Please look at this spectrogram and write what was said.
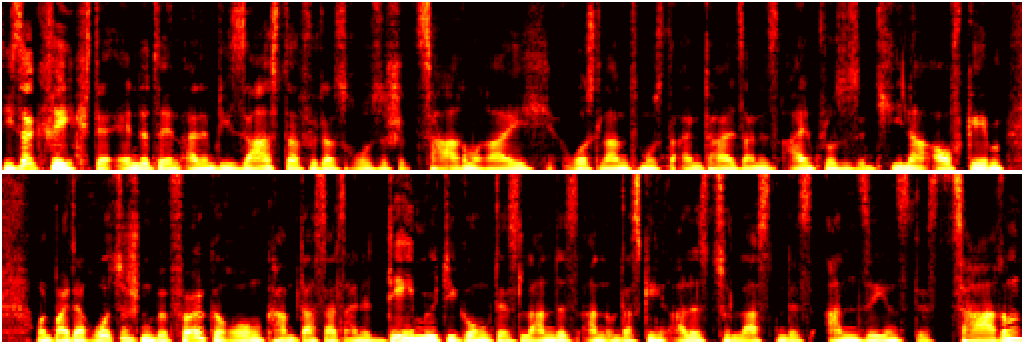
Dieser Krieg, der endete in einem Desaster für das russische Zarenreich. Russland musste einen Teil seines Einflusses in China aufgeben und bei der russischen Bevölkerung kam das als eine Demütigung des Landes an und das ging alles zu Lasten des Ansehens des Zaren.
